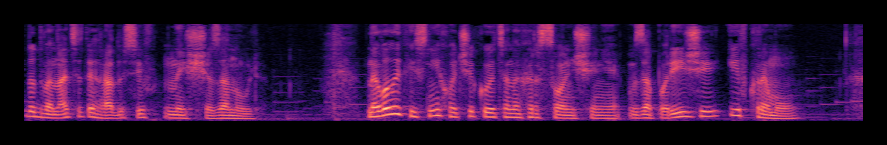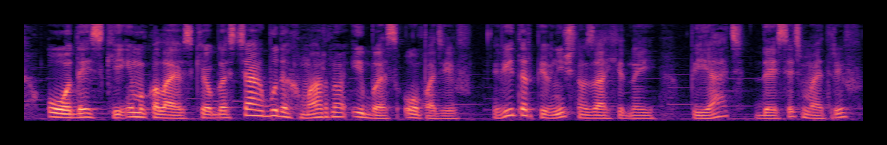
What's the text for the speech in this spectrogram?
до 12 градусів нижче за нуль. Невеликий сніг очікується на Херсонщині, в Запоріжжі і в Криму. У Одеській і Миколаївській областях буде хмарно і без опадів. Вітер північно-західний 5-10 метрів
